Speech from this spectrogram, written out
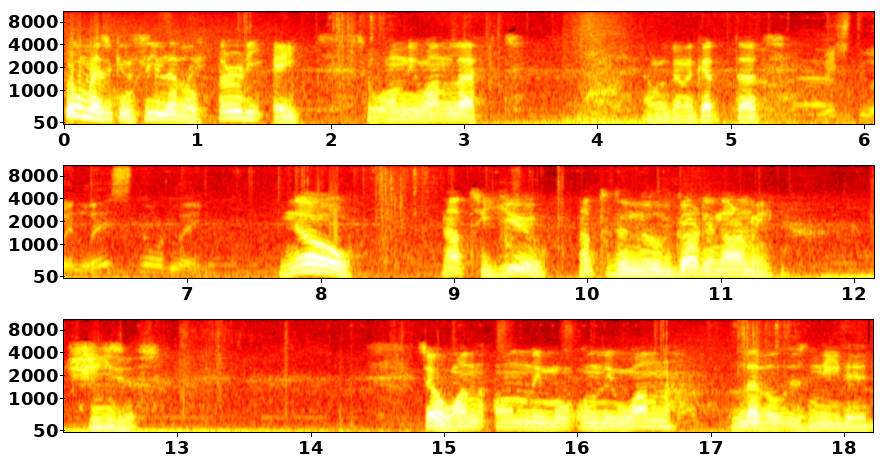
Boom, as you can see, level 38. So only one left. And we're gonna get that... Wish to enlist, Nordling? No! Not to you. Not to the Nilfgaardian army. Jesus. So, one only only one level is needed.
